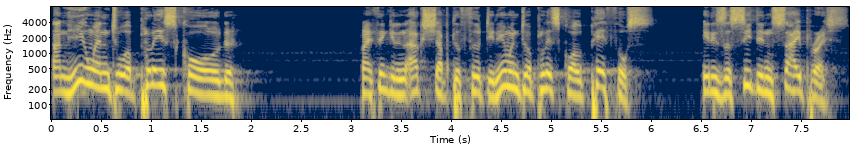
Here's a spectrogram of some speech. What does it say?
And he went to a place called, I think in Acts chapter 13, he went to a place called Paphos. It is a city in Cyprus.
